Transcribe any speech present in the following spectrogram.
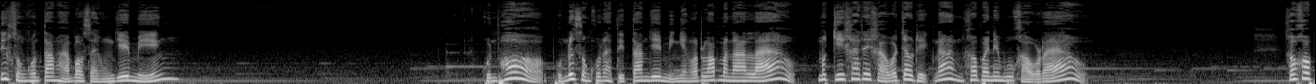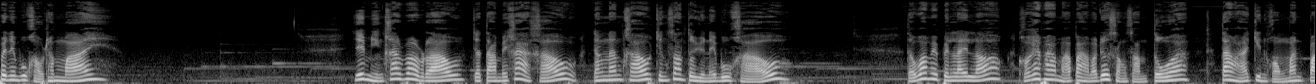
รีบส่งคนตามหาเบาะแสของเย่หมิง คุณพ่อ ผมได้ส่งคนแอบติดตามเย่หมิงอย่างลับๆมานานแล้ว เมื่อกี้ข้าได้ข่าวว่าเจ้าเด็กนั่นเข้าไปในภูเขาแล้ว เขาเข้าไปในภูเขาทำไม เย่หมิงคาดว่าเราจะตามไปฆ่าเขา ดังนั้นเขาจึงซ่อนตัวอยู่ในภูเขา แต่ว่าไม่เป็นไรหรอก ขอแค่พาหมาป่ามาด้วยสองสามตัว ตามหากลิ่นของมันไป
